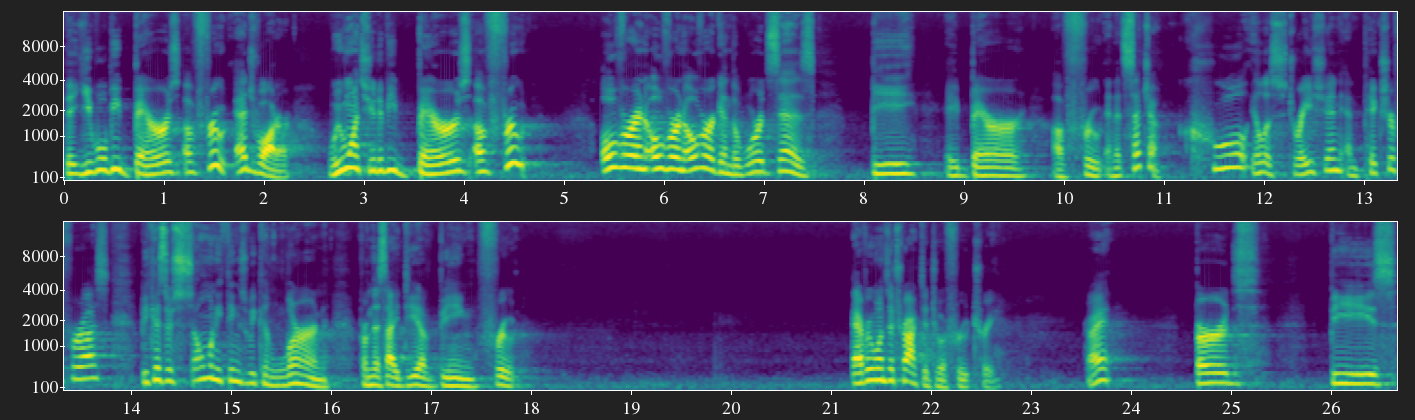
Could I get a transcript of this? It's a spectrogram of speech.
that you will be bearers of fruit. Edgewater, we want you to be bearers of fruit. Over and over and over again, the word says, be a bearer of fruit. And it's such a cool illustration and picture for us because there's so many things we can learn from this idea of being fruit. Everyone's attracted to a fruit tree, right? Birds, bees,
